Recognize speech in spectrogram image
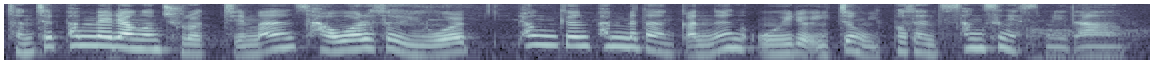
전체 판매량은 줄었지만 4월에서 6월 평균 판매 단가는 오히려 2.2% 상승했습니다.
